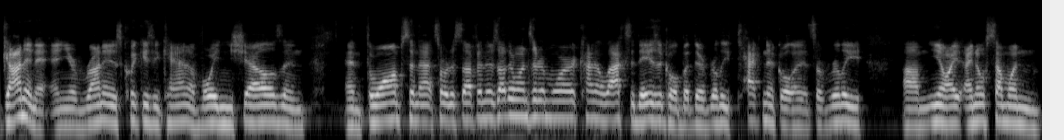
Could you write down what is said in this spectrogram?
gunning it and you're running as quick as you can, avoiding shells and and thwomps and that sort of stuff. And there's other ones that are more kind of lackadaisical, but they're really technical and it's a really, um, you know, I, I know someone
